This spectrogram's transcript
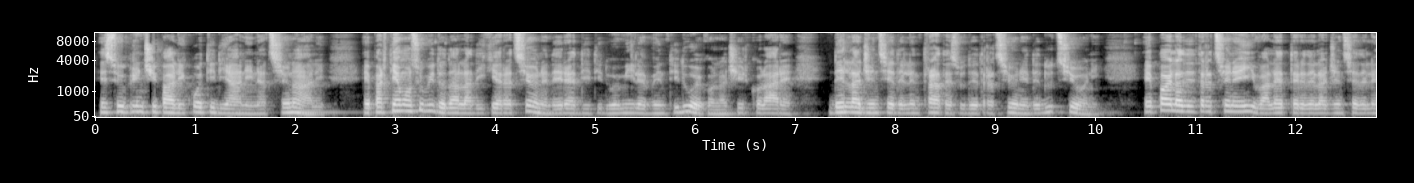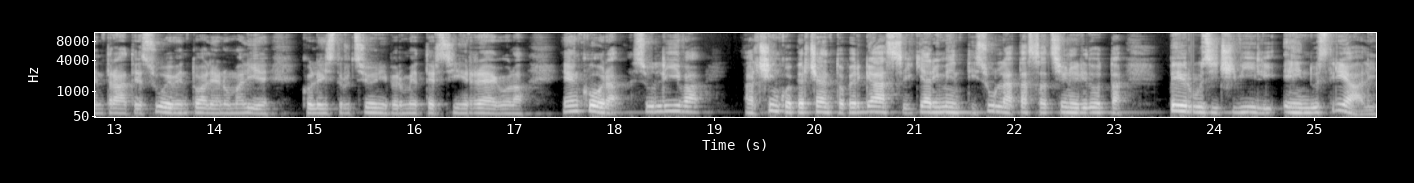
e sui principali quotidiani nazionali e partiamo subito dalla dichiarazione dei redditi 2022 con la circolare dell'Agenzia delle Entrate su detrazioni e deduzioni e poi la detrazione IVA, lettere dell'Agenzia delle Entrate su eventuali anomalie con le istruzioni per mettersi in regola e ancora sull'IVA al 5% per gas, i chiarimenti sulla tassazione ridotta per usi civili e industriali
